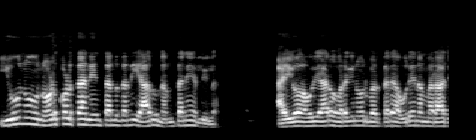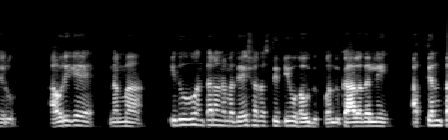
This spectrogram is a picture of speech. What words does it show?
ಇವನು ನೋಡ್ಕೊಳ್ತಾನೆ ಅಂತ ಅನ್ನೋದನ್ನ ಯಾರು ನಂಬ್ತಾನೆ ಇರ್ಲಿಲ್ಲ. ಅಯ್ಯೋ, ಅವ್ರು ಯಾರೋ ಹೊರಗಿನವ್ರು ಬರ್ತಾರೆ, ಅವರೇ ನಮ್ಮ ರಾಜರು. ಅವರಿಗೆ ನಮ್ಮ, ಇದು ಅಂತರ ನಮ್ಮ ದೇಶದ ಸ್ಥಿತಿಯೂ ಹೌದು. ಒಂದು ಕಾಲದಲ್ಲಿ ಅತ್ಯಂತ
